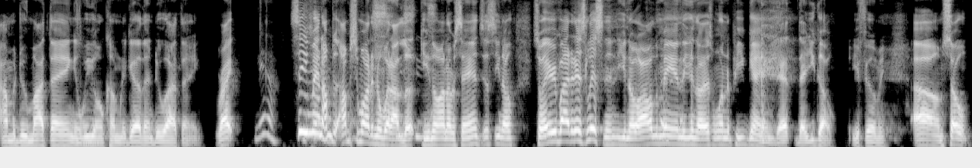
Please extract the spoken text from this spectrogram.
I'm gonna do my thing, and we mm-hmm. gonna come together and do our thing, right? Yeah. See, man, I'm I'm smarter than what I look. You know what I'm saying? Just you know, so everybody that's listening, you know, all the men, you know, that's one of the peep game. That there you go. You feel me? Um, so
